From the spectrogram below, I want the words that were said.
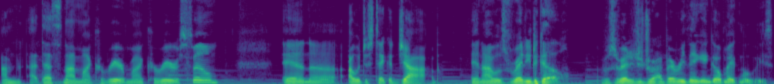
I'm that's not my career. My career is film, and uh, I would just take a job, and I was ready to go. I was ready to drop everything and go make movies.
